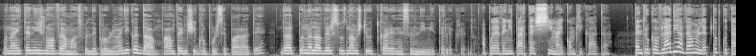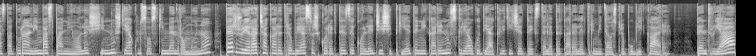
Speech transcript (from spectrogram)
Înainte nici nu aveam astfel de probleme. Adică da, avem și grupuri separate, dar până la versus n-am știut care ne sunt limitele, cred. Apoi a venit partea și mai complicată. Pentru că Vladi avea un laptop cu tastatura în limba spaniolă și nu știa cum să o schimbe în română, Perju era cea care trebuia să-și corecteze colegii și prietenii care nu scriau cu diacritice textele pe care le trimiteau spre publicare. Pentru ea,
